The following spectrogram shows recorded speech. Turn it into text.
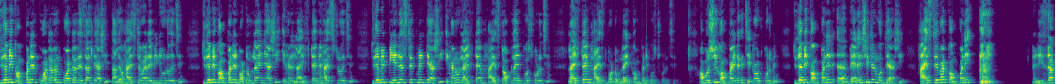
যদি আমি কোম্পানির কোয়ার্টার অন কোয়ার্টার রেজাল্টে আসি, তাহলেও হাইস্ট এভার রেভিনিউ রয়েছে। যদি আমি কোম্পানির বটম লাইনে আসি, এখানে লাইফ টাইমে হাইস্ট রয়েছে। যদি আমি পিএনএল স্টেটমেন্টে আসি, এখানেও life time highest top line post করেছে। Life time highest bottom line company post করেছে। অবশ্যই কোম্পানিটাকে চেক আউট করবেন। যদি আমি কোম্পানির ব্যালেন্স শিটের মধ্যে আসি highest ever company reserve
